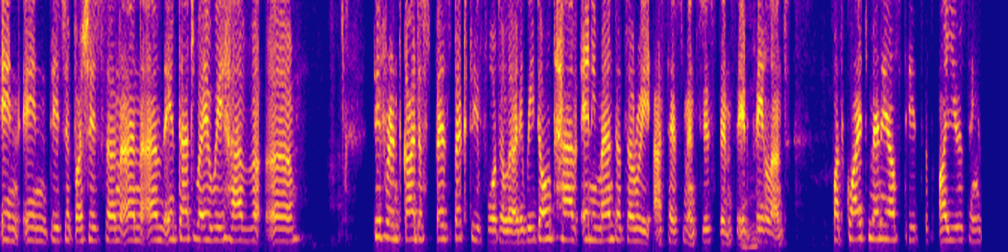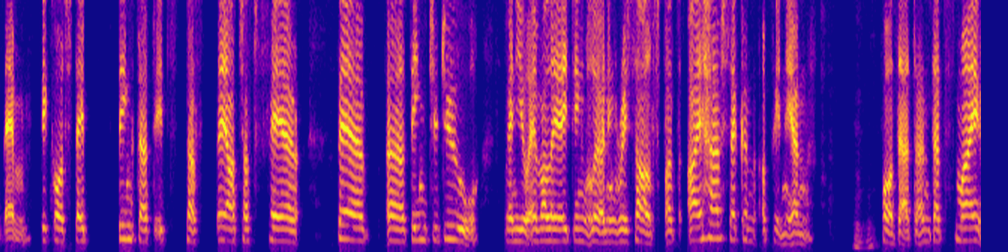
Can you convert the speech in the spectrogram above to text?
in in teacher position, and and in that way we have uh, different kind of perspective for the learning. We don't have any mandatory assessment systems in mm -hmm. Finland but quite many of teachers are using them because they think that it's just they are just fair fair uh, thing to do when you're evaluating learning results but i have second opinion mm -hmm. for that and that's my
